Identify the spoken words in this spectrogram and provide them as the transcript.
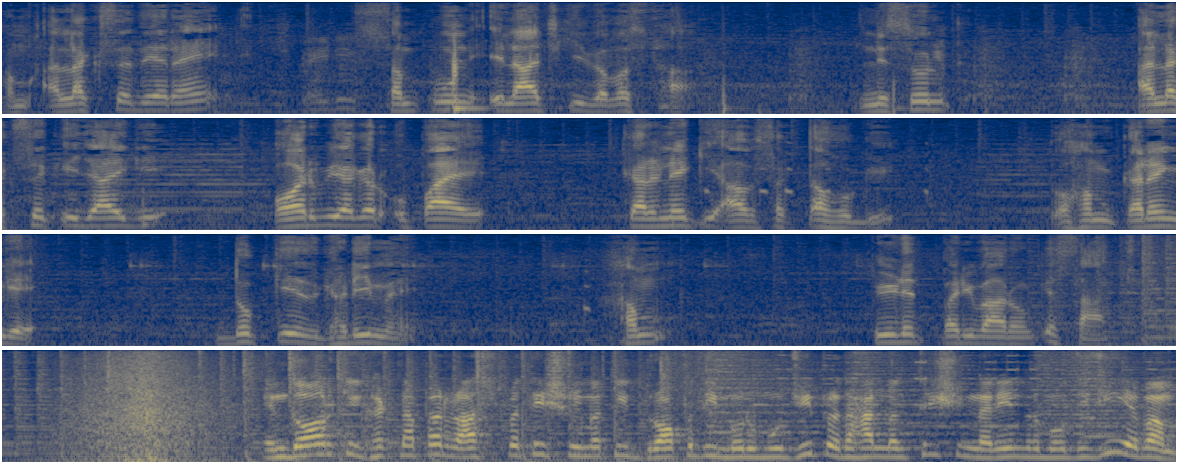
हम अलग से दे रहे हैं। संपूर्ण इलाज की व्यवस्था निशुल्क अलग से की जाएगी। और भी अगर उपाय करने की आवश्यकता होगी तो हम करेंगे। दुख की इस घड़ी में हम पीड़ित परिवारों के साथ। इंदौर की घटना पर राष्ट्रपति श्रीमती द्रौपदी मुर्मू जी, प्रधानमंत्री श्री नरेंद्र मोदी जी एवं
